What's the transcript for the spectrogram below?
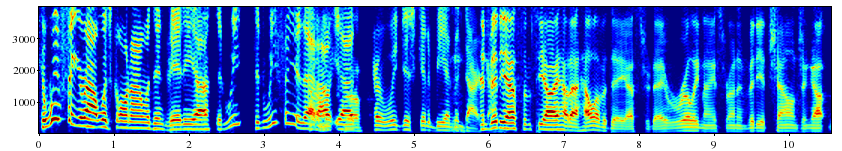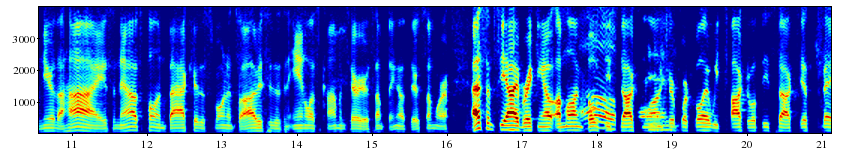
can we figure out what's going on with Nvidia? Did we did we figure that out yet, so. or are we just going to be in the dark? Nvidia SMCI had a hell of a day yesterday. Really nice run. Nvidia challenging up near the highs, and now it's pulling back here this morning. So obviously there's an analyst commentary or something out there somewhere. SMCI breaking out. I'm long both Oh, these stocks in the long-term portfolio. We talked about these stocks yesterday.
